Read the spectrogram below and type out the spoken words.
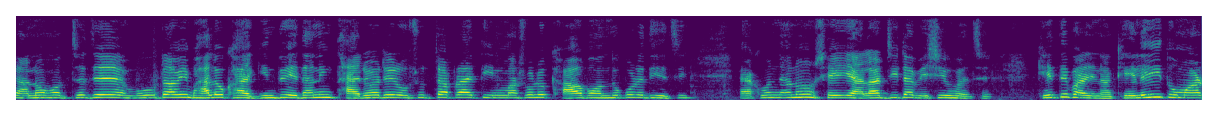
কেন হচ্ছে যে ওটা আমি ভালো খাই, কিন্তু ইদানিং থাইরয়েডের ওষুধটা প্রায় তিন মাস হলো খাওয়া বন্ধ করে দিয়েছি। এখন যেন সেই অ্যালার্জিটা বেশি হয়েছে। খেতে পারি না, খেলেই তোমার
